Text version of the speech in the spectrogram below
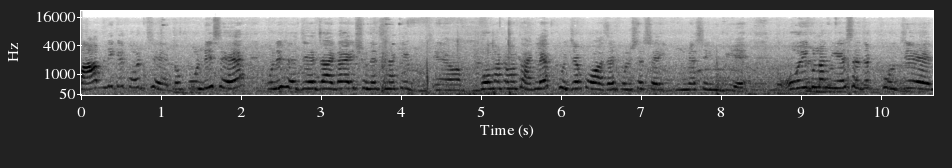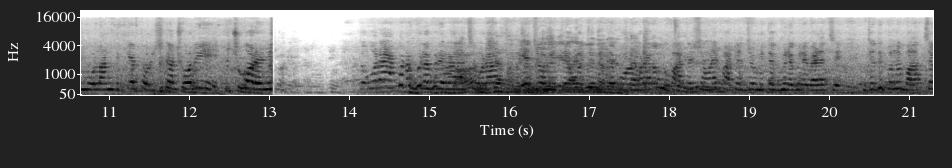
পাবলিকে করছে তো পুলিশে পুলিশে যে জায়গায় শুনেছি নাকি আহ, বোমা টোমা থাকলে খুঁজে পাওয়া যায় পুলিশের সেই মেশিন দিয়ে। তো ওইগুলো নিয়ে এসে যে খুঁজে মোলান দিকে পরিষ্কার করি করেনি। তো ওরা এখনও ঘুরে ঘুরে বেড়াচ্ছে ওরা এ জমিতে ওই জমিতে বড় বড় এখন পাটের সময় পাটের জমিতে ঘুরে ঘুরে বেড়াচ্ছে। যদি কোনো বাচ্চা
